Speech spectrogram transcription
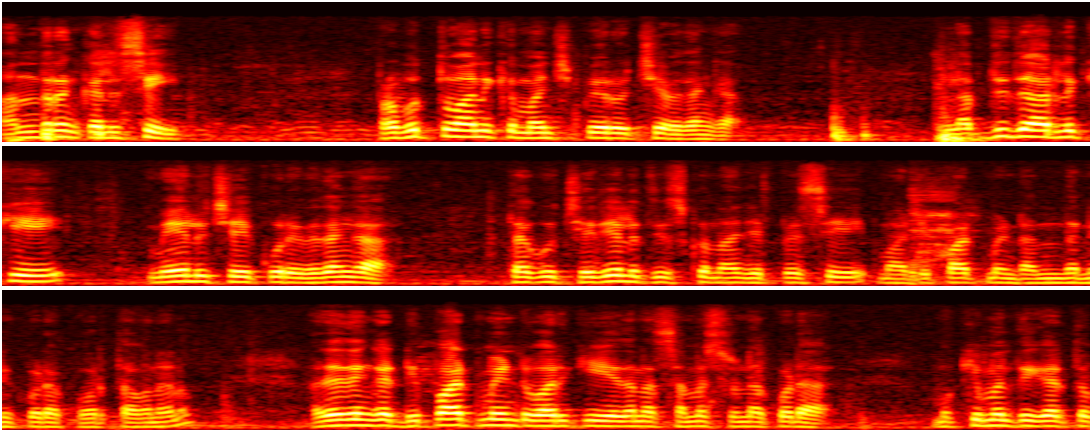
అందరం కలిసి ప్రభుత్వానికి మంచి పేరు వచ్చే విధంగా లబ్ధిదారులకి మేలు చేకూరే విధంగా తగు చర్యలు తీసుకుందామని చెప్పేసి మా డిపార్ట్మెంట్ అందరినీ కూడా కోరుతా ఉన్నాను. అదేవిధంగా డిపార్ట్మెంట్ వారికి ఏదైనా సమస్య ఉన్నా కూడా ముఖ్యమంత్రి గారితో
